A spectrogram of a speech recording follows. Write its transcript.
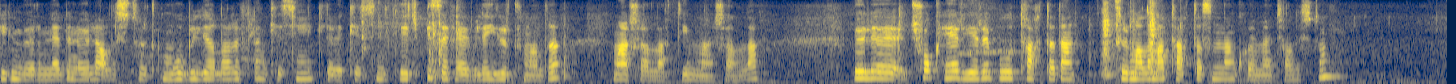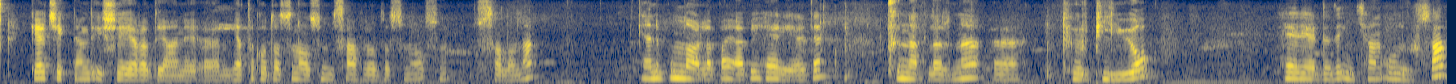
Bilmiyorum neden öyle alıştırdık. Mobilyaları falan kesinlikle ve kesinlikle hiçbir sefer bile yırtmadı. Maşallah diyeyim maşallah. Böyle çok her yere bu tahtadan, tırmalama tahtasından koymaya çalıştım. Gerçekten de işe yaradı yani. Ee, Yatak odasına olsun, misafir odasına olsun salona. Yani bunlarla bayağı bir her yerde tırnaklarını e, törpülüyor her yerde de imkan olursa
